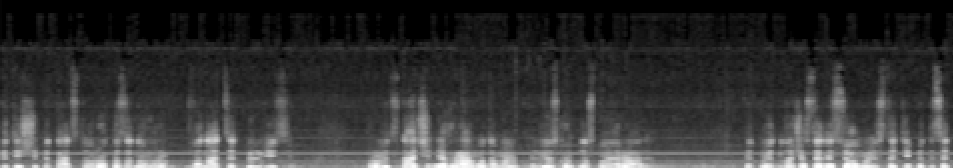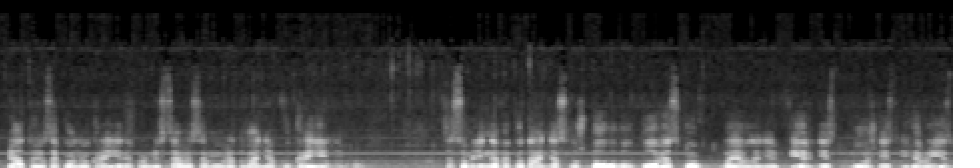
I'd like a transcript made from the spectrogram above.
2015 року за номером 1208 про відзначення грамотами Львівської обласної ради. Відповідно до частини 7 статті 55 Закону України про місцеве самоврядування в Україні. За сумлінне виконання службового обов'язку виявлені вірність, мужність і героїзм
